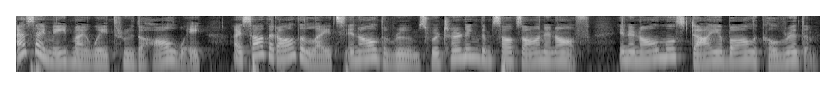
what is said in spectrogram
As I made my way through the hallway, I saw that all the lights in all the rooms were turning themselves on and off in an almost diabolical rhythm.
